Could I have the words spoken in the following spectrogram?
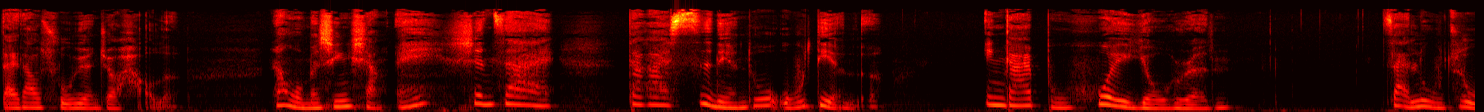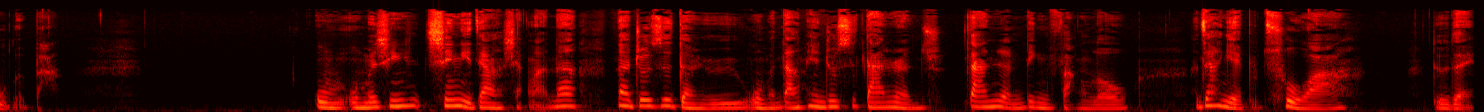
待到出院就好了。那我们心想：哎，现在大概四点多五点了，应该不会有人再入住了吧？我我们心心里这样想了。那那就是等于我们当天就是单人单人病房喽，这样也不错啊，对不对？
